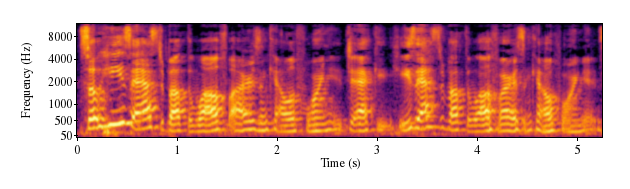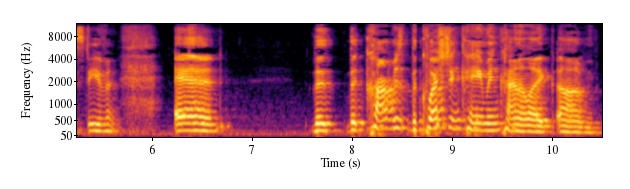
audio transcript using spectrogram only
So he's asked about the wildfires in California, Jackie. He's asked about the wildfires in California, Steven. And the, the, the question came in kind of like, um,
